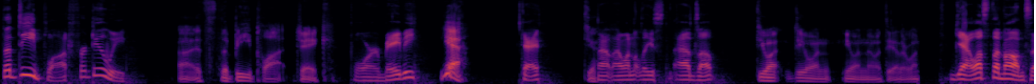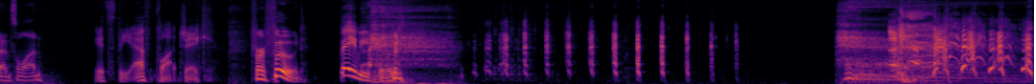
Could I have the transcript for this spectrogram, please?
the D plot for Dewey. uh, it's the B plot, Jake. For baby. Yeah. Okay. Yeah. That, that one at least adds up. Do you want? Do you want? You want to know what the other one? Yeah, what's the nonsense one? It's the F plot, Jake. For food, baby food.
